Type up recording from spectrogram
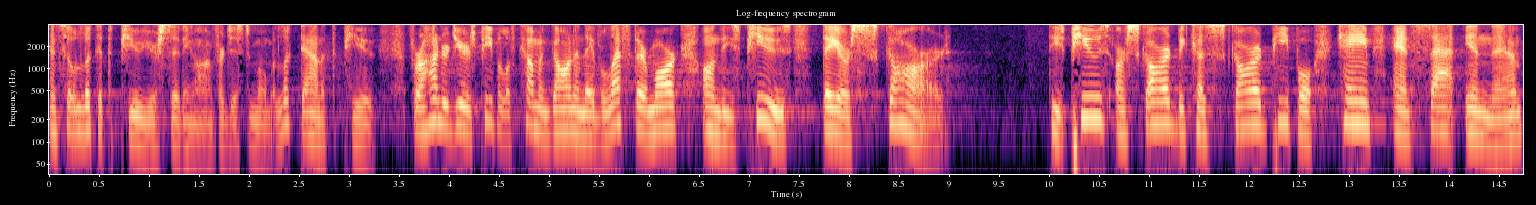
And so look at the pew you're sitting on for just a moment. Look down at the pew. For a hundred years, people have come and gone and they've left their mark on these pews. They are scarred. These pews are scarred because scarred people came and sat in them.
